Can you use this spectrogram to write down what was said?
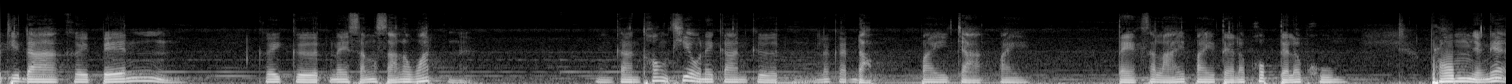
พธิดาเคยเป็น เคยเกิดในสังสารวัฏนะการท่องเที่ยวในการเกิดแล้วก็ดับไปจากไป แตกสลายไปแต่ละภพแต่ละภูมิ พรหมอย่างเนี้ย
